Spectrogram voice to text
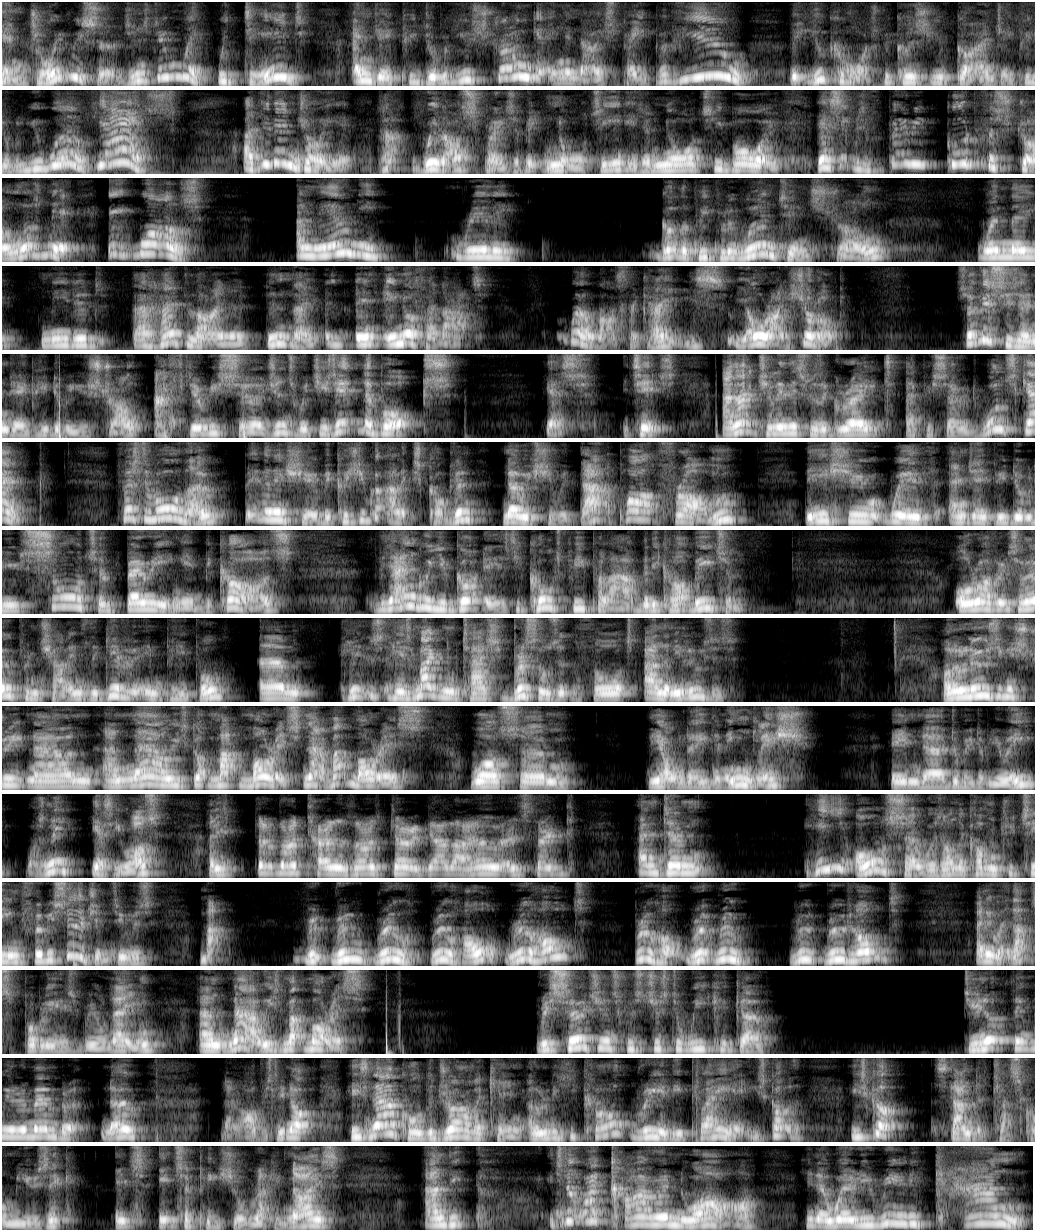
we enjoyed Resurgence, didn't we? We did. NJPW Strong getting a nice pay per view that you can watch because you've got NJPW World. Yes, I did enjoy it. That Will Ospreay's a bit naughty. He's a naughty boy. Yes, it was very good for Strong, wasn't it? It was. And they only really got the people who weren't in Strong when they needed a headliner, didn't they? En- enough of that. Well, that's the case. All right, shut up. So this is NJPW Strong after Resurgence, which is in the books. Yes, it is. And actually, this was a great episode. Once again, first of all, though, bit of an issue because you've got Alex Coughlin, No issue with that, apart from the issue with NJPW sort of burying him because the angle you've got is he calls people out that he can't beat them. Or rather, it's an open challenge. They give in people. Um, his, his Magnum Tash bristles at the thought and then he loses. On a losing streak now, and, and now he's got Matt Morris. Now, Matt Morris was um, the old Aiden English in uh, WWE, wasn't he? Yes, he was. And he's that kind of down, I always think. And um, he also was on the commentary team for Resurgence. He was Matt Ru Ru Ru Ru Holt Ru Holt Ru Holt Ru Ru Ru Rude Holt. Anyway, that's probably his real name. And now he's Matt Morris. Resurgence was just a week ago. Do you not think we remember? No? No, obviously not. He's now called the Drama King, only he can't really play it. He's got he's got standard classical music. It's it's a piece you'll recognise. And it, it's not like Cara Noir, you know, where he really can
